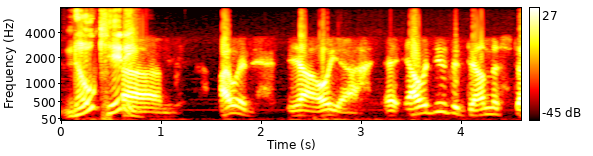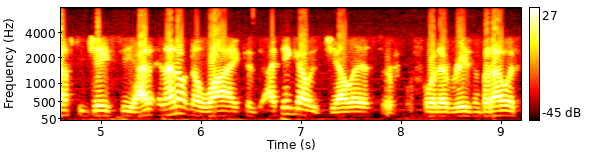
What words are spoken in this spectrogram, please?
No kidding. Um, I would, yeah, oh yeah, I- I would do the dumbest stuff to JC, I, and I don't know why, because I think I was jealous or for whatever reason. But I would,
